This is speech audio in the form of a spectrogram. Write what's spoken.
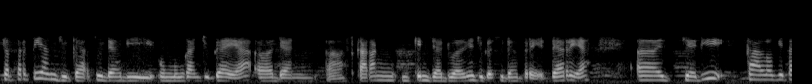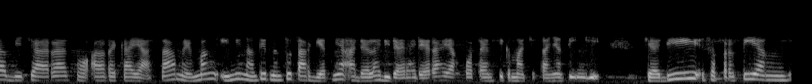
seperti yang juga sudah diumumkan juga ya, uh, dan uh, sekarang mungkin jadwalnya juga sudah beredar ya. Uh, jadi kalau kita bicara soal rekayasa, memang ini nanti tentu targetnya adalah di daerah-daerah yang potensi kemacetannya tinggi. Jadi seperti yang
